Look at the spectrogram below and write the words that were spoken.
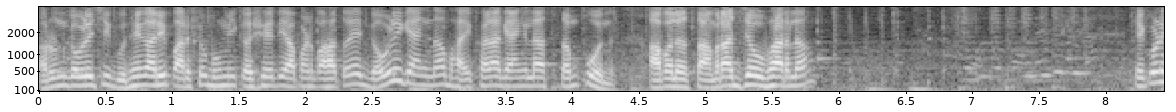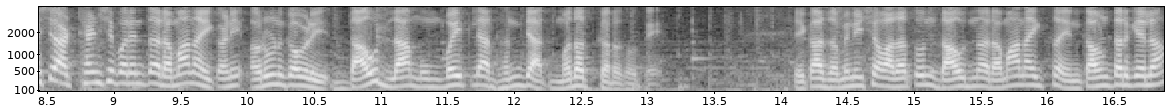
अरुण गवळीची गुन्हेगारी पार्श्वभूमी कशी आहे ती आपण पाहतोय. गवळी गँगनं भायखळा गँगला संपून आपलं साम्राज्य उभारलं. एकोणीसशे अठ्ठ्याऐंशी पर्यंत रमा नाईक आणि अरुण गवळी दाऊदला मुंबईतल्या धंद्यात मदत करत होते. एका जमिनीच्या वादातून दाऊदनं रमा नाईकचं एन्काउंटर केलं.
